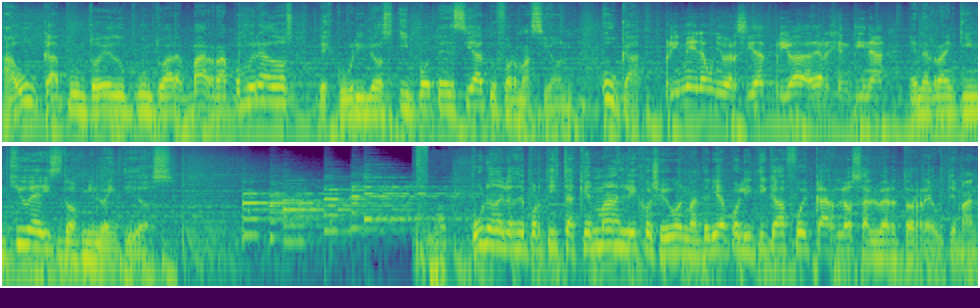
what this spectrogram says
a uca.edu.ar barra posgrados, descubrilos y potencia tu formación. UCA, primera universidad privada de Argentina en el ranking QAs 2022. Uno de los deportistas que más lejos llegó en materia política fue Carlos Alberto Reutemann.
